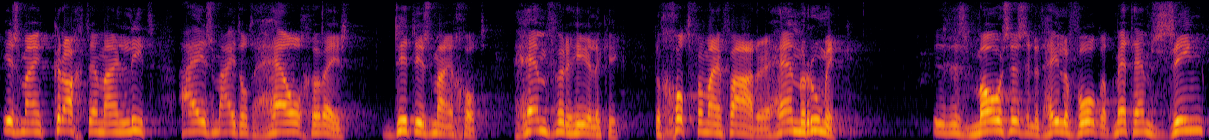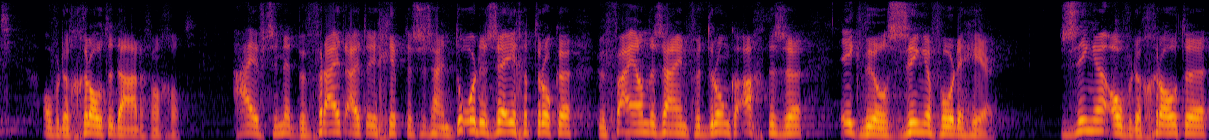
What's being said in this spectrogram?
is mijn kracht en mijn lied. Hij is mij tot heil geweest. Dit is mijn God. Hem verheerlijk ik. De God van mijn vader. Hem roem ik. Dit is Mozes en het hele volk dat met hem zingt over de grote daden van God. Hij heeft ze net bevrijd uit Egypte. Ze zijn door de zee getrokken. Hun vijanden zijn verdronken achter ze. Ik wil zingen voor de Heer. Zingen over de grote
